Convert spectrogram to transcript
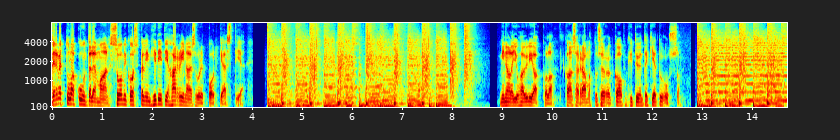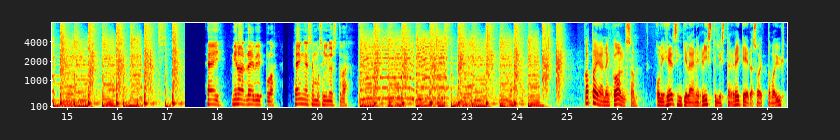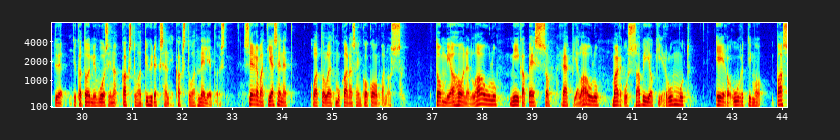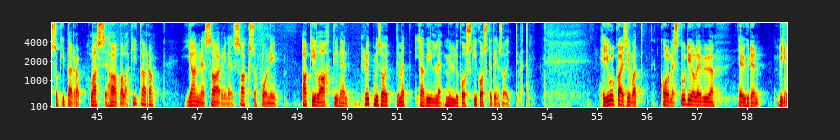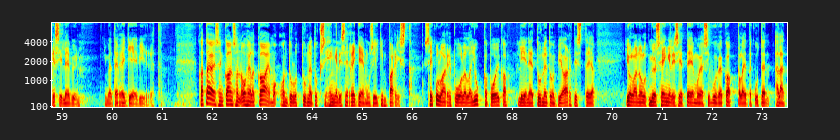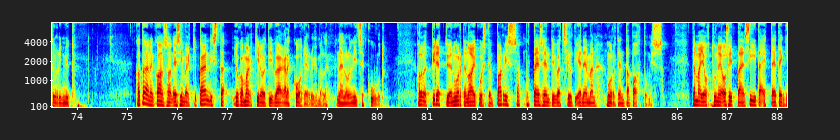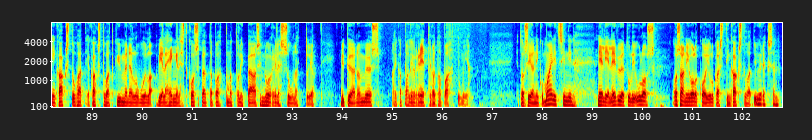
Tervetuloa kuuntelemaan Suomi Kospelin hitit ja harvinaisuudet podcastia. Minä olen Juha Yliakkola, kansanraamattuseuran kaupunkityöntekijä Turussa. Hei, minä olen Rei Viippula, hengen semmoisen ystävä. Katajainen kansa oli helsinkiläinen ristillistä regeitä soittava yhtye, joka toimi vuosina 2009 ja 2014. Servat jäsenet ovat olleet mukana sen kokoonpanossa. Tommi Ahonen laulu, Miika Pesso rap ja laulu, Markus Savioki rummut, Eero Urtimo bassokitara, Lasse Haapala kitara, Janne Saarinen saksofoni, Aki Lahtinen rytmisoittimet ja Ville Myllykoski kosketinsoittimet. He julkaisivat kolme studiolevyä ja yhden virsilevyn nimeltä Reggae-virret. Katajaisen kansan ohella Kaemo on tullut tunnetuksi hengellisen reggae-musiikin parista. Sekulaaripuolella Jukka Poika lienee tunnetuimpia artisteja, jolla on ollut myös hengellisiä teemoja sivuivia kappaleita, kuten Älä tyri nyt. Katajainen kansa on esimerkki bändistä, joka markkinoitiin väärälle kohderyhmälle, näin olen itse kuullut. He olivat pidettyjä nuorten aikuisten parissa, mutta esiintyivät silti enemmän nuorten tapahtumissa – Tämä johtunee osittain siitä, että etenkin 2000- ja 2010-luvuilla vielä hengelliset gospel-tapahtumat oli pääosin nuorille suunnattuja. Nykyään on myös aika paljon retrotapahtumia. Ja tosiaan niin kuin mainitsin, niin neljä levyä tuli ulos. Osani olkoon julkaistiin 2009.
